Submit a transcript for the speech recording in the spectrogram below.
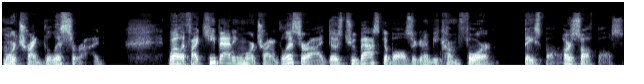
more triglyceride. Well, if I keep adding more triglyceride, those two basketballs are going to become four baseball or softballs.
